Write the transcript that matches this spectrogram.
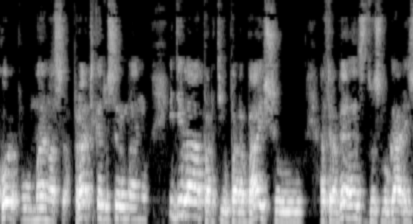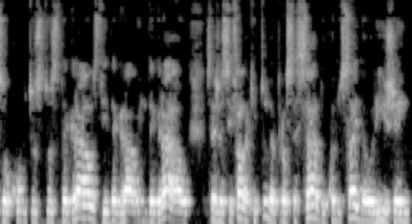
corpo humano, a prática do ser humano, e de lá partiu para baixo, através dos lugares ocultos dos degraus, de degrau em degrau, ou seja, se fala que tudo é processado quando sai da origem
